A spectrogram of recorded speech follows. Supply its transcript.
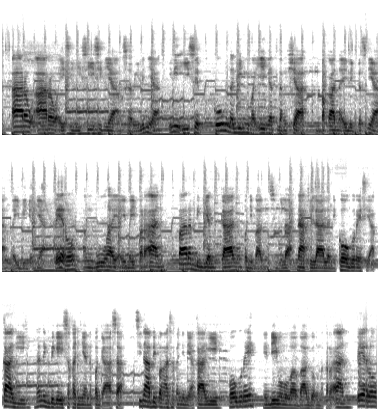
at araw-araw ay sinisisi niya ang sarili niya. Iniisip kung naging maingat lang siya, baka nailigtas niya ang kaibigan niya. Pero ang buhay ay may paraan para bigyan ka ng panibagong simula. Nakilala ni Kogure si Akagi na nagbigay sa kanya ng pag-asa. Sinabi pa nga sa kanya ni Akagi, Kogure, hindi mo mababago ang nakaraan, pero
